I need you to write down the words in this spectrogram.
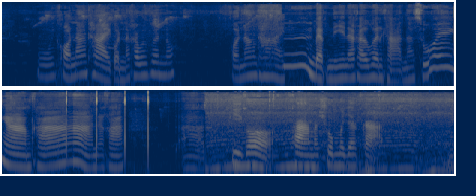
ๆอุ๊ยขอนั่งถ่ายก่อนนะคะเพื่อนๆเนาะ อนั่งถ่ายแบบนี้นะคะเพื่อนค่ะนะสวยงามค่ะนะคะพี่ก็พามาชมบรรยากาศแหม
